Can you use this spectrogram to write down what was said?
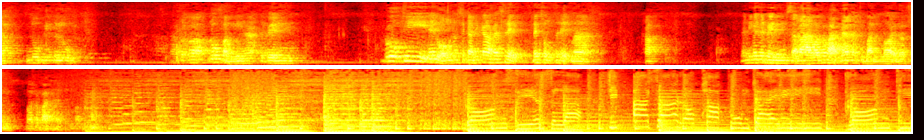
ครับ รูปนี้คือรูปแล้วก็รูปฝั่งนี้นะฮะจะเป็น รูปที่ในหลวงรัชกาลที่เก้าได้เสด็จได้ทรงเสด็จมาครับและนี่ก็จะเป็นสารารอยพระบาทณปัจจุบันรอยรอยรอยพระบาทณปัจจุบันพร้อมเสียสละจิตอาสาเราภาคภูมิใจ พร้อมที่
